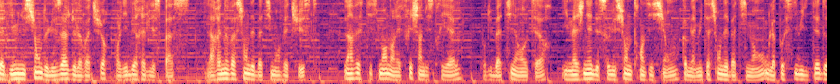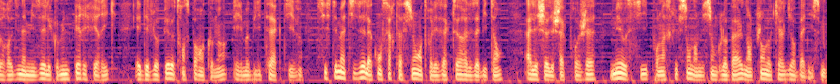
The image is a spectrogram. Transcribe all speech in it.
La diminution de l'usage de la voiture pour libérer de l'espace, la rénovation des bâtiments vétustes, l'investissement dans les friches industrielles pour du bâti en hauteur, imaginer des solutions de transition comme la mutation des bâtiments ou la possibilité de redynamiser les communes périphériques et développer le transport en commun et les mobilités actives, systématiser la concertation entre les acteurs et les habitants à l'échelle de chaque projet, mais aussi pour l'inscription d'ambitions globales dans le plan local d'urbanisme.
